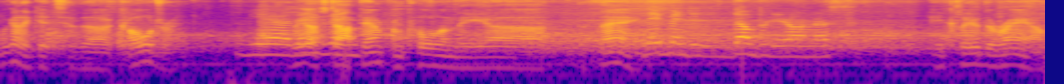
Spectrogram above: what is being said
we gotta get to the cauldron. Yeah, We they've gotta stop them from pulling the uh the thing. they've been just dumping it on us. he cleared the ram.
